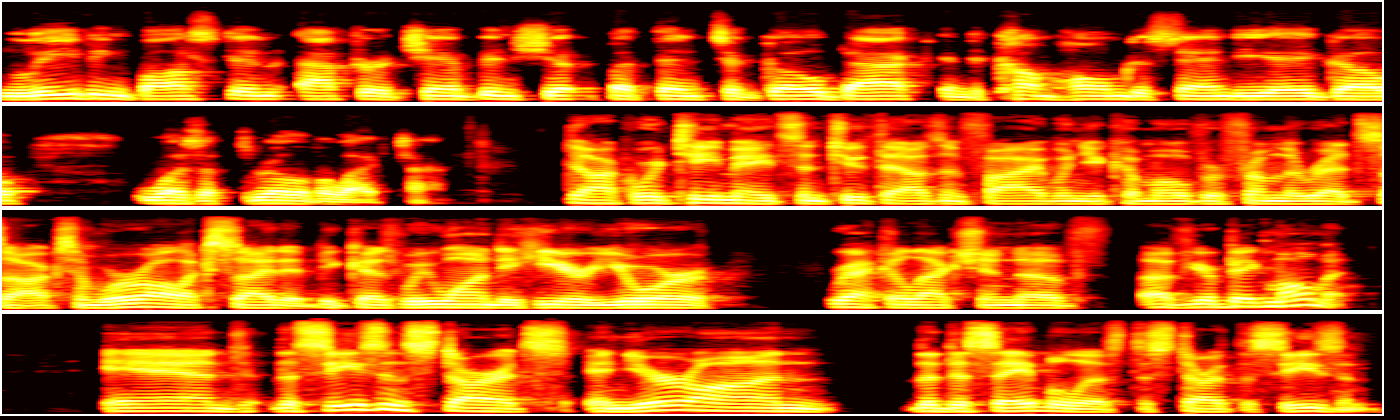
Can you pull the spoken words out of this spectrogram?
leaving Boston after a championship, but then to go back and to come home to San Diego was a thrill of a lifetime. Doc, we're teammates in 2005 when you come over from the Red Sox, and we're all excited because we wanted to hear your recollection of of your big moment. And the season starts, and you're on the disabled list to start the season.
